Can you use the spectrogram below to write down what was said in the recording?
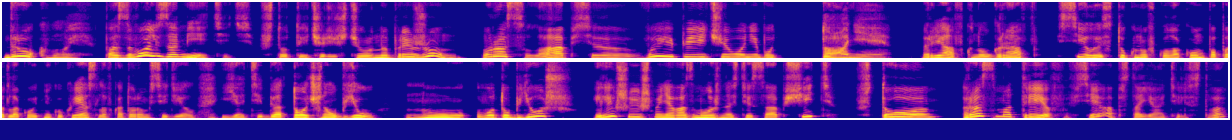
«Друг мой, позволь заметить, что ты чересчур напряжен. Расслабься, выпей чего-нибудь «Тони!» — рявкнул граф, силой стукнув кулаком по подлокотнику кресла, в котором сидел. «Я тебя точно убью!» «Ну, вот убьешь и лишишь меня возможности сообщить, что, рассмотрев все обстоятельства,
